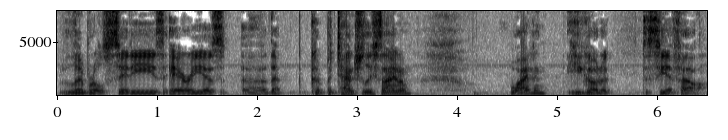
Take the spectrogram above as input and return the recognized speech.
liberal cities, areas uh, that could potentially sign him. Why didn't he go to the CFL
